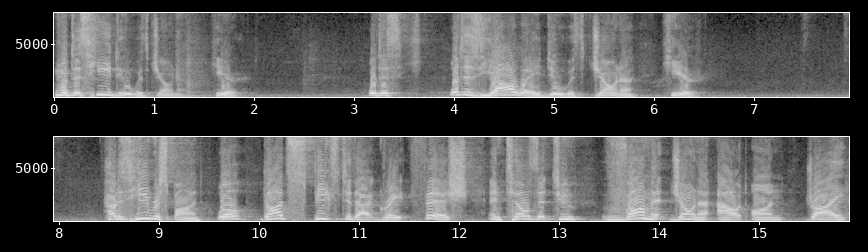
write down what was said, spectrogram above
What does he do with Jonah here? What does, what does Yahweh do with Jonah here? How does he respond? Well, God speaks to that great fish and tells it to vomit Jonah out on dry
